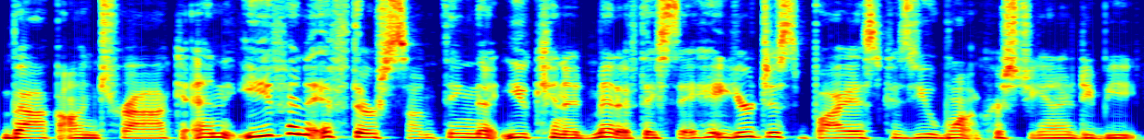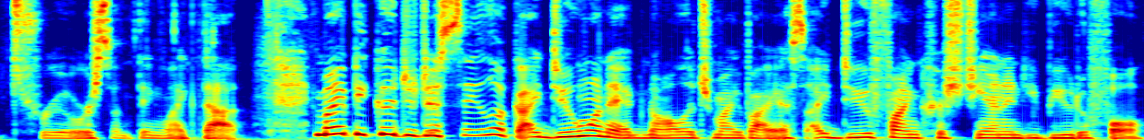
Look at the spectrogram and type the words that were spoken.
back on track. And even if there's something that you can admit, if they say, hey, you're just biased because you want Christianity to be true or something like that. It might be good to just say, look, I do want to acknowledge my bias. I do find Christianity beautiful.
